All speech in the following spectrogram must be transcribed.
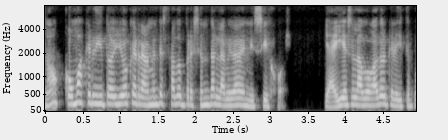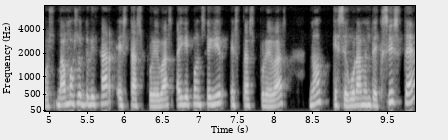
¿No? ¿Cómo acredito yo que realmente he estado presente en la vida de mis hijos? Y ahí es el abogado el que le dice, pues vamos a utilizar estas pruebas, hay que conseguir estas pruebas, ¿no? Que seguramente existen,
